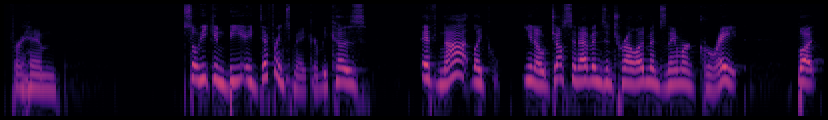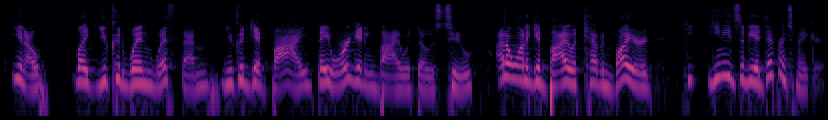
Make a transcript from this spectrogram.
for him so he can be a difference maker. Because if not, like, you know, Justin Evans and Terrell Edmunds, they weren't great, but you know, like you could win with them. You could get by. They were getting by with those two. I don't want to get by with Kevin Byard. He he needs to be a difference maker.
